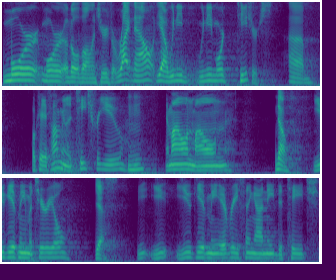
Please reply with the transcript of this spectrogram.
more more adult volunteers, but right now, yeah, we need we need more teachers. Um, Okay, if I'm going to teach for you, Mm-hmm. am I on my own? no. You give me material. Yes. You, you, you give me everything I need to teach.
